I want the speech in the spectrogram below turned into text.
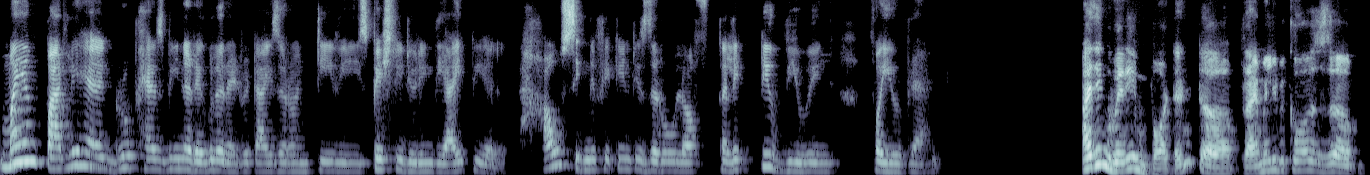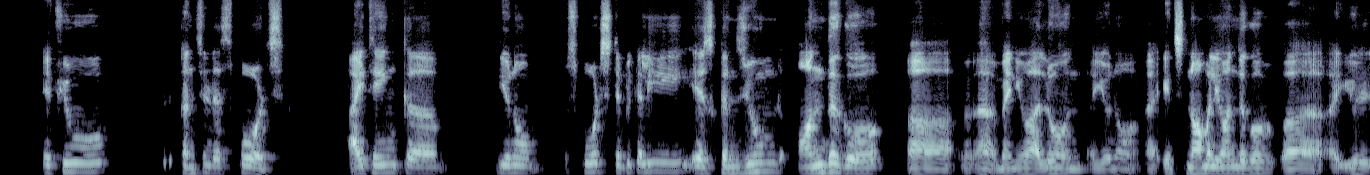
Mayank Parle ha- Group has been a regular advertiser on TV, especially during the IPL. How significant is the role of collective viewing for your brand? I think very important, uh, primarily because uh, if you consider sports, I think uh, you know sports typically is consumed on the go uh, uh, when you are alone. You know, uh, it's normally on the go. Uh, you'll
